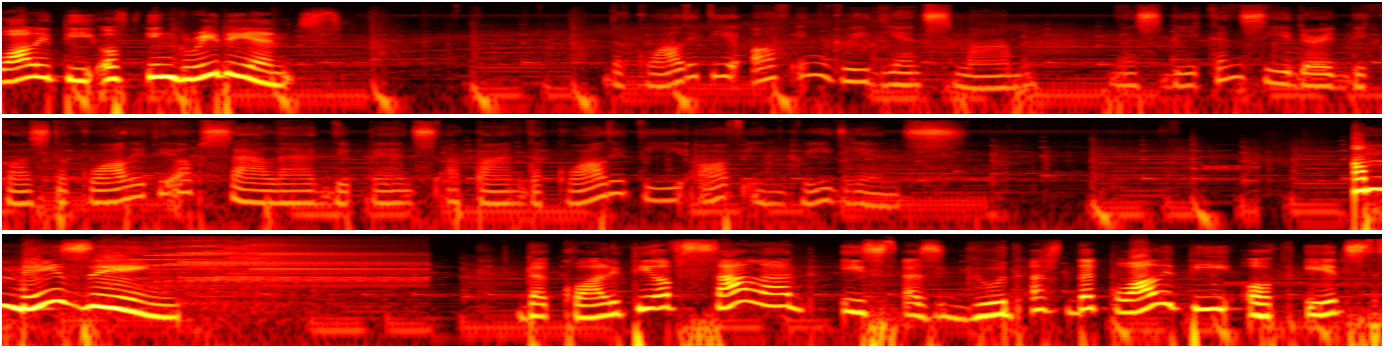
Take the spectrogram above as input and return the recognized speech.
quality of ingredients? The quality of ingredients, ma'am, must be considered because the quality of salad depends upon the quality of ingredients. Amazing! The quality of salad is as good as the quality of its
